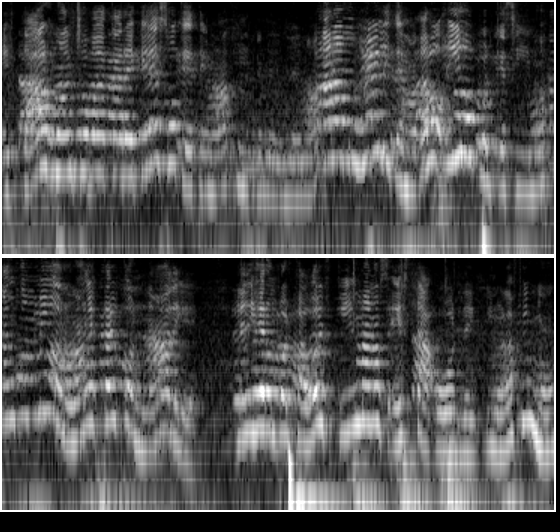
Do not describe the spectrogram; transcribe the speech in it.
Está Juancho Queso que te le mata a la mujer y te mata a los hijos porque si no están conmigo no van a estar con nadie. Le dijeron, por favor, fírmanos esta orden. Y no la firmó.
